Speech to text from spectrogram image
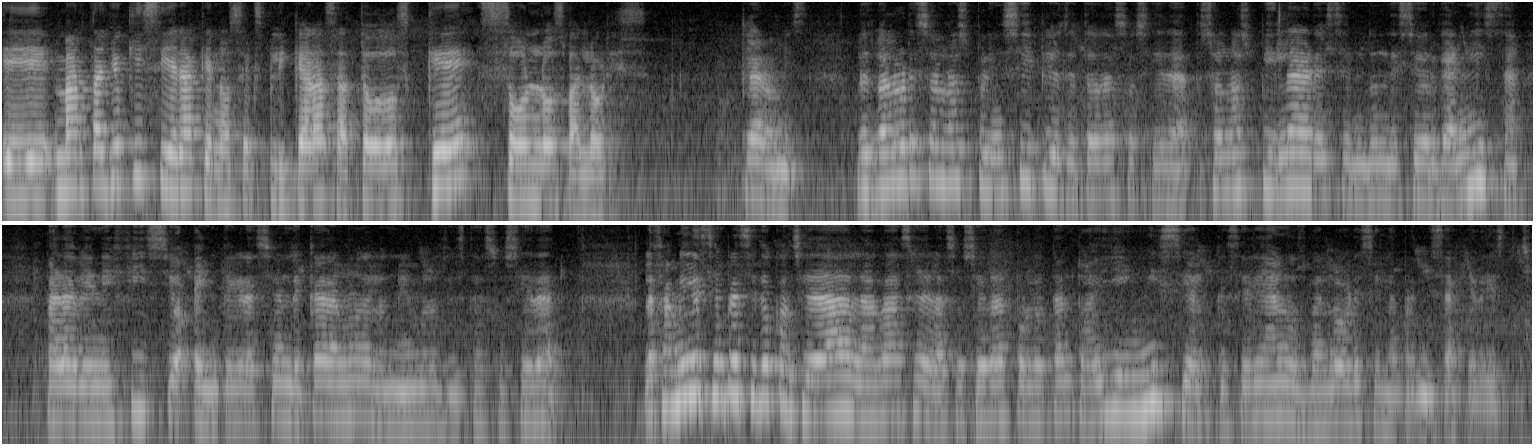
Eh, Marta, yo quisiera que nos explicaras a todos qué son los valores. Claro, Miss. Los valores son los principios de toda sociedad, son los pilares en donde se organiza para beneficio e integración de cada uno de los miembros de esta sociedad. La familia siempre ha sido considerada la base de la sociedad, por lo tanto ahí inicia lo que serían los valores y el aprendizaje de estos,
